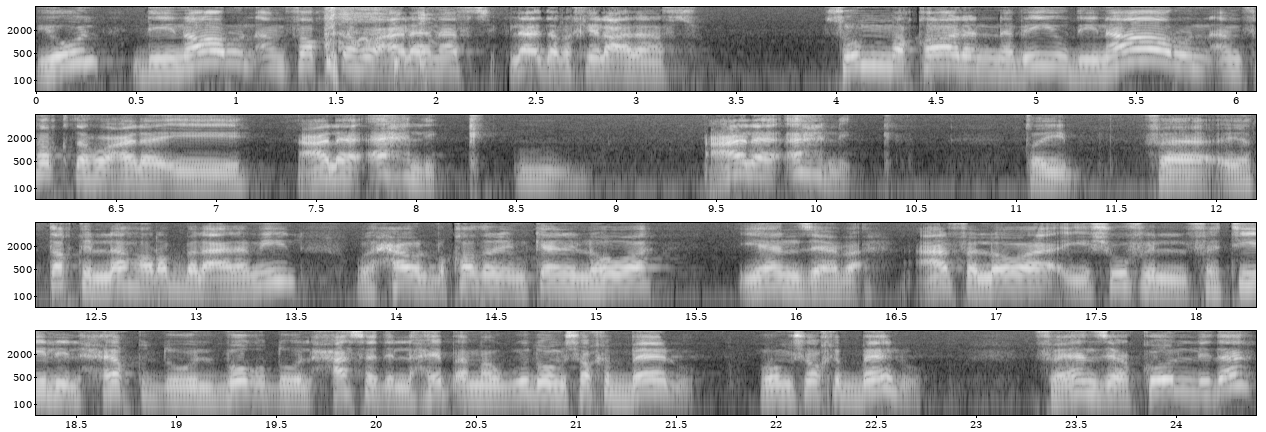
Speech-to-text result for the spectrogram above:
يقول دينار أنفقته على نفسك. لا ده بخيل على نفسه. ثم قال النبي دينار أنفقته على إيه؟ على أهلك. على أهلك. طيب فيتقي الله رب العالمين. ويحاول بقدر الإمكان اللي هو ينزع بقى. عارفة اللي هو يشوف الفتيل الحقد والبغض والحسد اللي هيبقى موجود وهو مش واخد باله. هو مش واخد باله. فينزع كل ده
